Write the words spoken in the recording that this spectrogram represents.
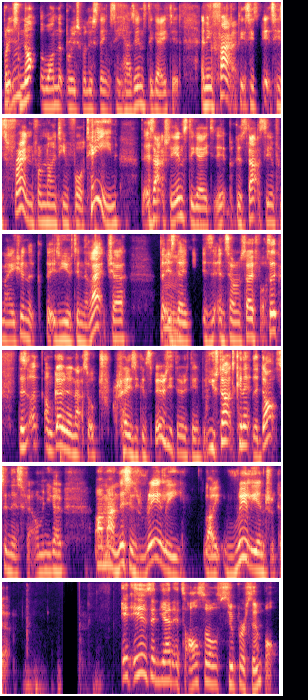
but it's Mhm. not the one that Bruce Willis thinks he has instigated. And in fact, it's his it's his friend from 1914 that has actually instigated it because that's the information that, that is used in the lecture that is Mm. then is and so on and so forth. So there's I'm going in that sort of crazy conspiracy theory thing, but you start to connect the dots in this film, and you go, oh man, this is really like really intricate. It is, and yet it's also super simple.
